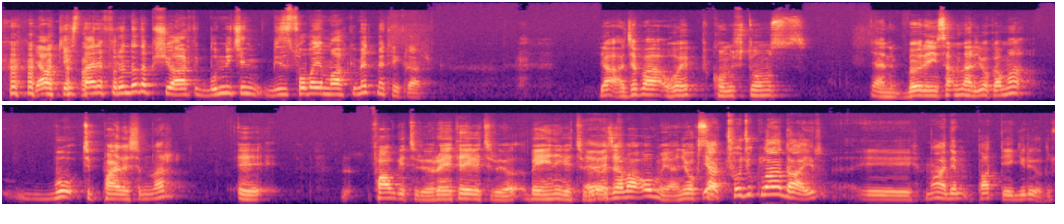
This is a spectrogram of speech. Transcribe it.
ya kestane fırında da pişiyor artık. Bunun için bizi sobaya mahkum etme tekrar. Ya acaba o hep konuştuğumuz yani böyle insanlar yok ama bu tip paylaşımlar e, fav getiriyor, RT getiriyor, beğeni getiriyor. Evet. Acaba o mu yani yoksa Ya çocukluğa dair e, madem pat diye giriyoruz.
